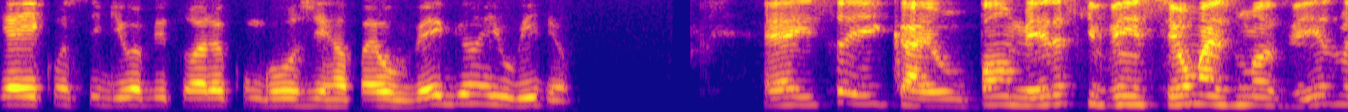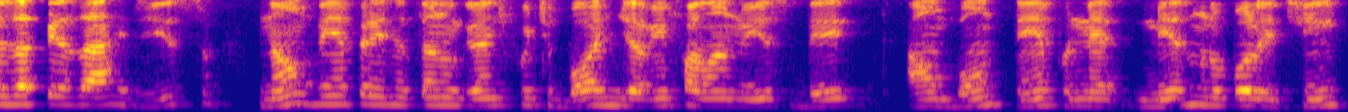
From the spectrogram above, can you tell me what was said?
e aí conseguiu a vitória com gols de Rafael Veiga e William. É isso aí, Caio. O Palmeiras que venceu mais uma vez, mas apesar disso, não vem apresentando um grande futebol. A gente já vem falando isso de, há um bom tempo, né? mesmo no boletim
